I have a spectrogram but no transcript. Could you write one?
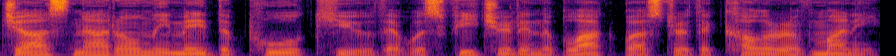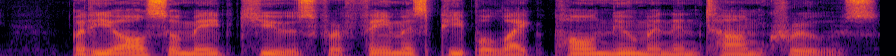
Joss not only made the pool cue that was featured in the blockbuster The Color of Money, but he also made cues for famous people like Paul Newman and Tom Cruise.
